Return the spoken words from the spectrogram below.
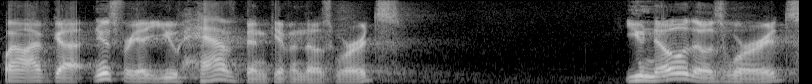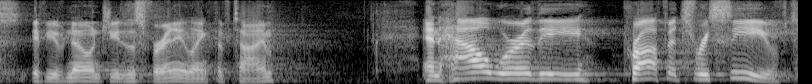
Well, I've got news for you. You have been given those words. You know those words if you've known Jesus for any length of time. And how were the prophets received?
